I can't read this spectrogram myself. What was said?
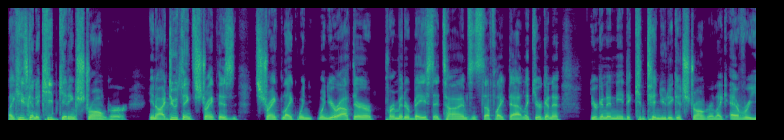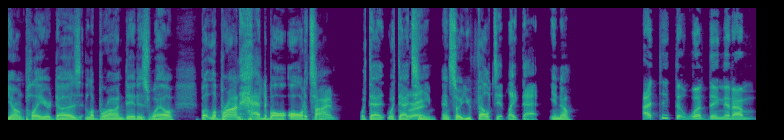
Like he's gonna keep getting stronger. You know, I do think strength is strength. Like when when you're out there perimeter based at times and stuff like that, like you're gonna you're going to need to continue to get stronger like every young player does. LeBron did as well. But LeBron had the ball all the time with that with that right. team. And so you felt it like that, you know? I think that one thing that I'm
